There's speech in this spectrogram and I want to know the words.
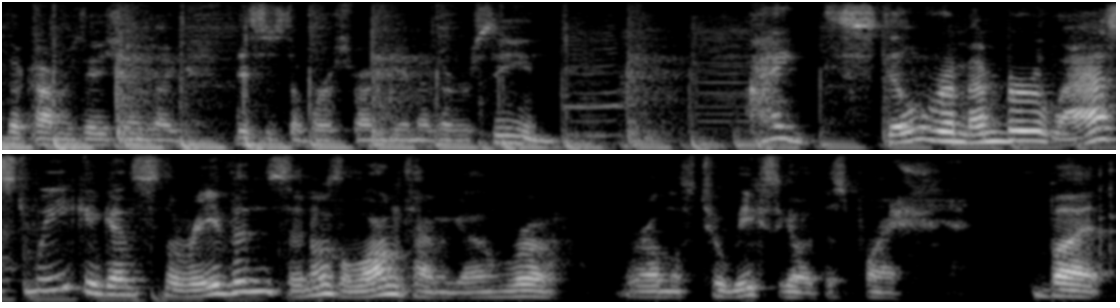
the conversation is like, this is the worst run game I've ever seen. I still remember last week against the Ravens, and it was a long time ago. We're we're almost two weeks ago at this point, but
